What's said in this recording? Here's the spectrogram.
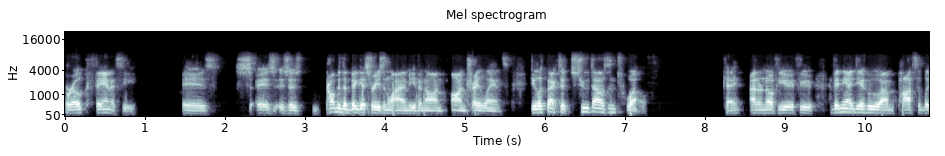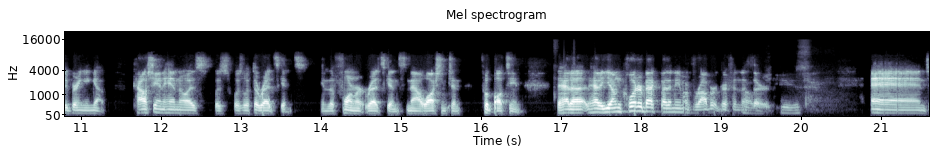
broke fantasy is is, is is probably the biggest reason why I'm even on on Trey Lance. If you look back to 2012, okay, I don't know if you if you have any idea who I'm possibly bringing up. Kyle Shanahan was was was with the Redskins, in the former Redskins, now Washington football team. They had a they had a young quarterback by the name of Robert Griffin III. Oh, and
